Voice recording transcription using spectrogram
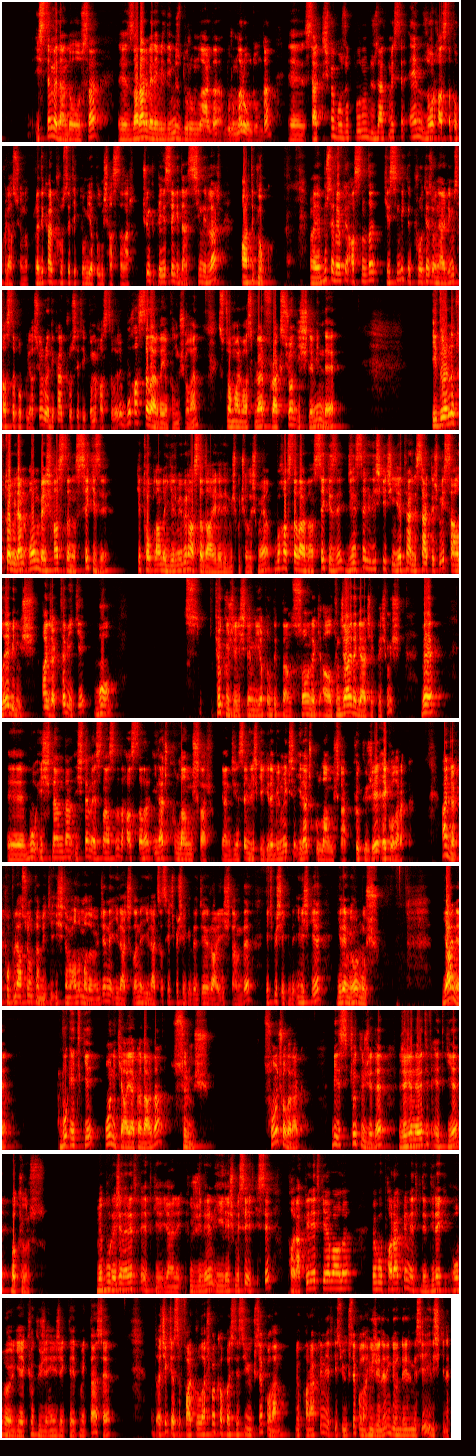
istemeden de olsa e, zarar verebildiğimiz durumlarda durumlar olduğunda e, sertleşme bozukluğunun düzeltmesi en zor hasta popülasyonu. Radikal prostatektomi yapılmış hastalar. Çünkü penise giden sinirler artık yok. E, bu sebeple aslında kesinlikle protez önerdiğimiz hasta popülasyon radikal prostatektomi hastaları. Bu hastalarda yapılmış olan stromal vasküler fraksiyon işleminde idrarını tutabilen 15 hastanın 8'i ki toplamda 21 hasta dahil edilmiş bu çalışmaya. Bu hastalardan 8'i cinsel ilişki için yeterli sertleşmeyi sağlayabilmiş. Ancak tabii ki bu kök hücre işlemi yapıldıktan sonraki 6. ayda gerçekleşmiş ve e, bu işlemden işlem esnasında da hastalar ilaç kullanmışlar. Yani cinsel ilişkiye girebilmek için ilaç kullanmışlar kök hücreye ek olarak. Ancak popülasyon tabii ki işleme alınmadan önce ne ilaçla ne ilaçsız hiçbir şekilde cerrahi işlemde hiçbir şekilde ilişkiye giremiyormuş. Yani bu etki 12 aya kadar da sürmüş. Sonuç olarak biz kök hücrede rejeneratif etkiye bakıyoruz. Ve bu rejeneratif etki yani hücrelerin iyileşmesi etkisi parakrin etkiye bağlı ve bu parakrin etkide direkt o bölgeye kök hücre enjekte etmektense açıkçası farklılaşma kapasitesi yüksek olan ve parakrin etkisi yüksek olan hücrelerin gönderilmesiyle ilişkili.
